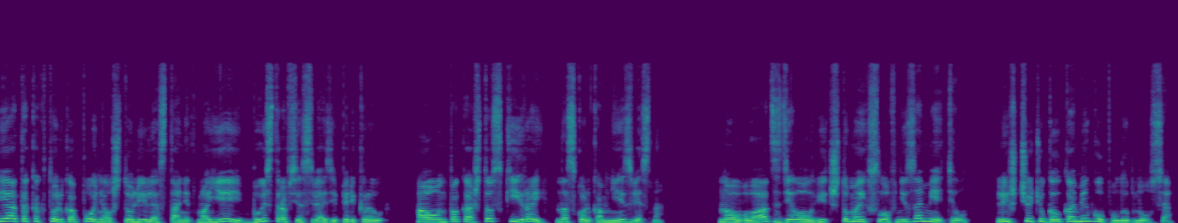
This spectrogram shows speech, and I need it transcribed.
Я-то как только понял, что Лиля станет моей, быстро все связи перекрыл, а он пока что с Кирой, насколько мне известно. Но Влад сделал вид, что моих слов не заметил, лишь чуть уголками губ улыбнулся.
